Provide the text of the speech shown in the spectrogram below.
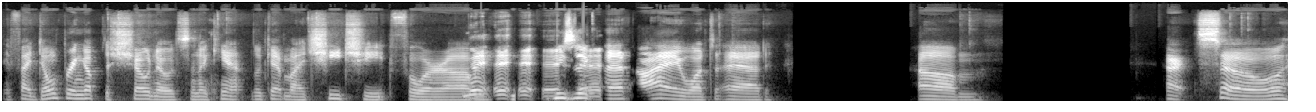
If I don't bring up the show notes, then I can't look at my cheat sheet for um, music that I want to add. Um. All right, so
